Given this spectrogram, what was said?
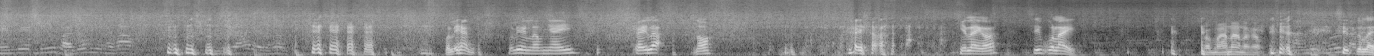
เห็นเล็กมือปลาต้มอยู่นะครับมาเลี้ยงมาเลี้ยงลำไยไกลละเนาะไกลละนี่อะไรก็สิบกว่าไรประมาณนั้นนะครับสิบกว่าไร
